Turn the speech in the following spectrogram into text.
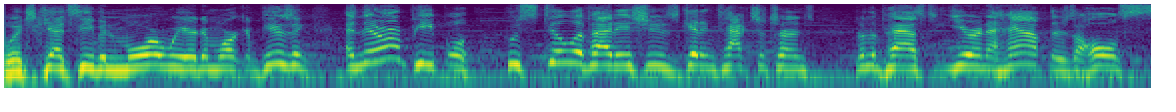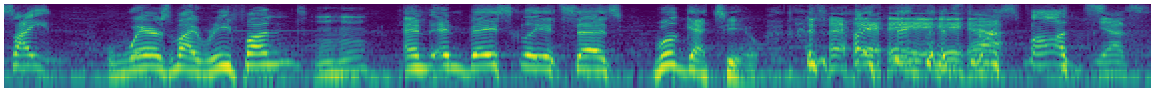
Which gets even more weird and more confusing. And there are people who still have had issues getting tax returns from the past year and a half. There's a whole site. Where's my refund? Mm-hmm. And and basically it says we'll get to you. I think that's the response. Yes.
